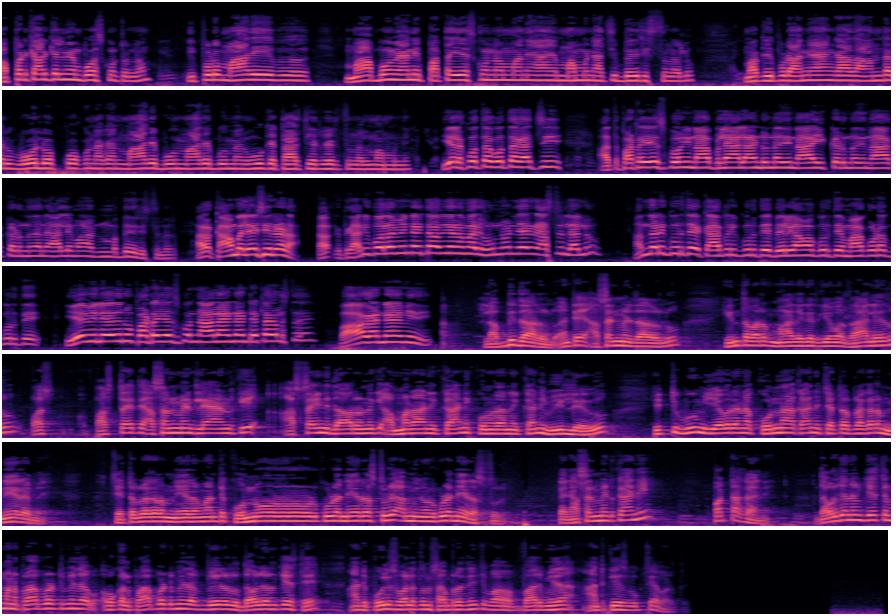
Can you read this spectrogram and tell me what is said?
అప్పటికాడికెళ్ళి మేము పోసుకుంటున్నాం. ఇప్పుడు మాది మా భూమి అని పట్ట చేసుకున్నాం అని ఆయన మమ్మల్ని వచ్చి బెదిరిస్తున్నారు. మాకు ఇప్పుడు అన్యాయం కాదు? అందరూ ఓళ్ళు ఒప్పుకోకుండా కానీ మాదే భూమి మాదే భూమి అని ఊకే టార్చర్ పెడుతున్నారు మమ్మల్ని ఇలా కొత్త కొత్తగా వచ్చి అంత పట్ట వేసుకొని నా ల్యాండ్ ఉన్నది నా ఇక్కడ ఉన్నది నా అక్కడ ఉన్నది అని వాళ్ళే మా బెదిరిస్తున్నారు. అక్కడ కాంబలు వేసిండ్రాడ గరి పొలం మీద మరి. ఉన్నోడి దగ్గర వస్తుంది వాళ్ళు. అందరికి గురితే కాపిరికి గురితే బెలుగామ గురితే మా కూడా గురితే. ఏమీ లేదు నువ్వు పట్ట చేసుకొని నా ల్యాండ్ అంటే ఎట్లా కలుస్తుంది బాగా అన్యాయం ఇది. లబ్ధిదారులు అంటే అసైన్మెంట్దారులు ఇంతవరకు మా దగ్గరికి ఎవరు రాలేదు. ఫస్ట్ ఫస్ట్ అయితే అసైన్మెంట్ ల్యాండ్కి అసైన్ దారునికి అమ్మడానికి కానీ కొనడానికి కానీ వీలు లేదు. ఇట్టి భూమి ఎవరైనా కొన్నా కానీ చట్ట ప్రకారం నేరమే. చట్ట ప్రకారం నేరం అంటే కొన్నోడు కూడా నేరస్తుడే అమ్మినోడు కూడా నేరస్తుడు. కానీ అసైన్మెంట్ కానీ పట్టా కానీ. దౌర్జన్యం చేస్తే మన ప్రాపర్టీ మీద ఒకళ్ళ ప్రాపర్టీ మీద వేరే దౌర్జన్యం చేస్తే అంటే పోలీసు వాళ్ళతో సంప్రదించి వారి మీద అంటే కేసు బుక్ చేయబడుతుంది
